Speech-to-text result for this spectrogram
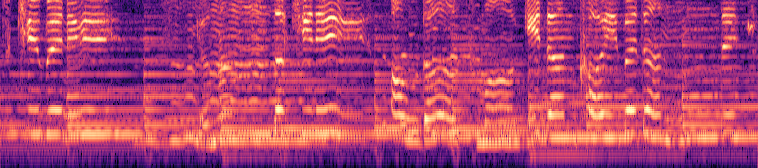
Unut ki beni Yanındakini aldatma. Giden kaybedendir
